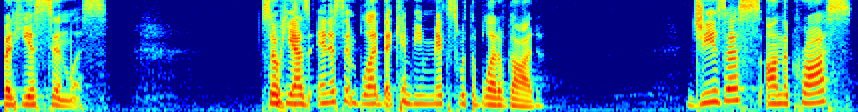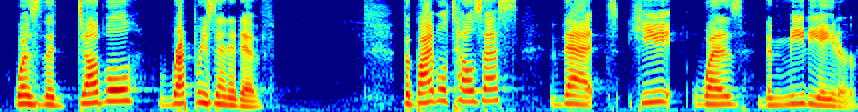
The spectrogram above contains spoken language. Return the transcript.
but he is sinless. So he has innocent blood that can be mixed with the blood of God. Jesus on the cross was the double representative. The Bible tells us that he was the mediator.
